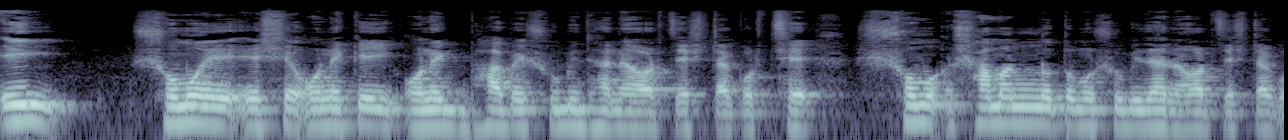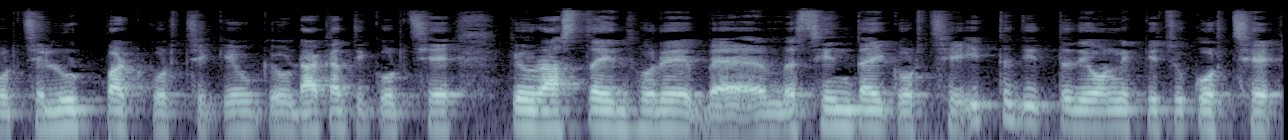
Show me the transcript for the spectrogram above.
এই সময়ে এসে অনেকেই অনেকভাবে সুবিধা নেওয়ার চেষ্টা করছে, সম- সামান্যতম সুবিধা নেওয়ার চেষ্টা করছে, লুটপাট করছে, কেউ কেউ ডাকাতি করছে, কেউ রাস্তায় ধরে ছিনতাই করছে, ইত্যাদি ইত্যাদি অনেক কিছু করছে।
